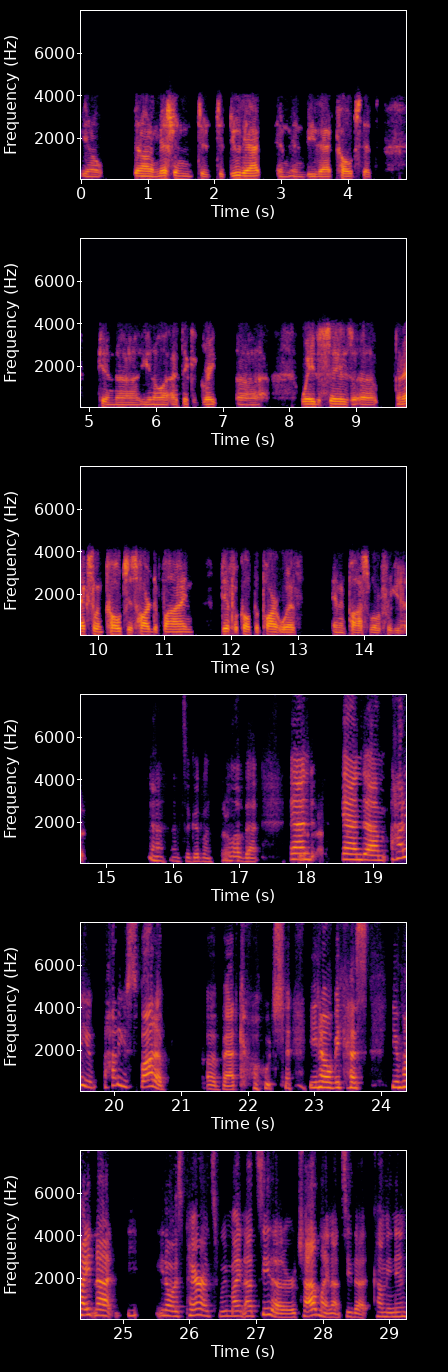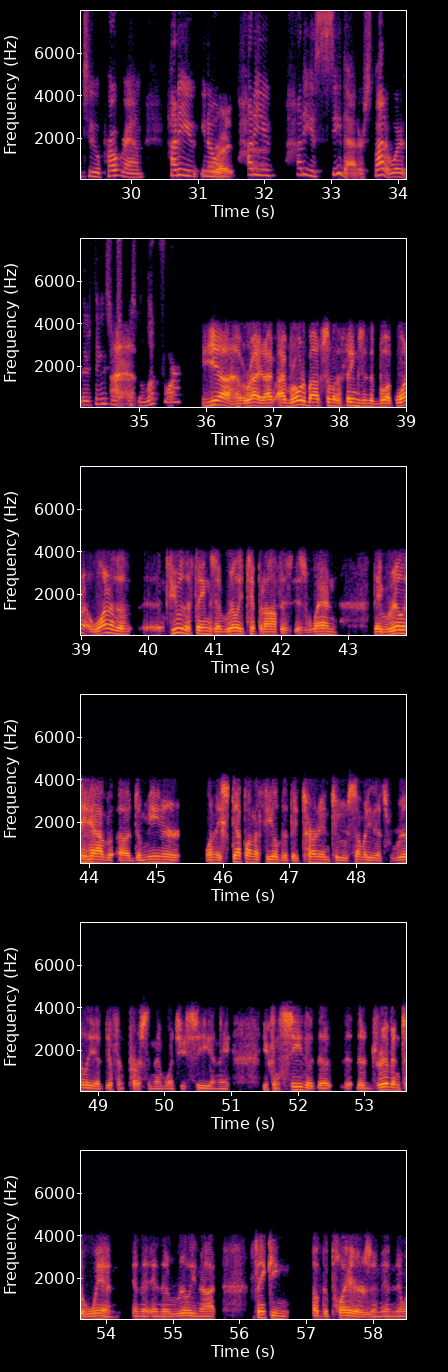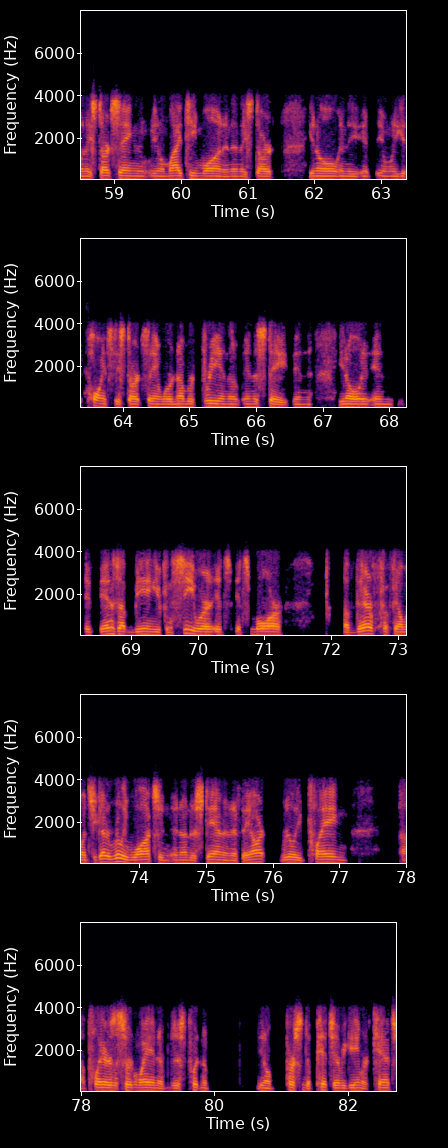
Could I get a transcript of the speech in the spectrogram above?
you know been on a mission to to do that and, and be that coach that can uh, you know I think a great uh, way to say is uh, an excellent coach is hard to find, difficult to part with, and impossible to forget. Yeah, that's a good one. I love that. And yeah. and um, how do you how do you spot a a bad coach? you know, because you might not you know as parents we might not see that or a child might not see that coming into a program how do you you know right. how do you how do you see that or spot it? What are there things you're supposed to look for? Yeah right. I, I wrote about some of the things in the book. One one of the few of the things that really tip it off is is when they really have a demeanor when they step on the field that they turn into somebody that's really a different person than what you see and they you can see that they're, they're driven to win and, they, and they're really not thinking of the players. And, and when they start saying you know my team won and then they start you know in the know, when you get points they start saying we're number three in the in the state. And you know and it ends up being you can see where it's it's more of their fulfillment. You got to really watch and, and understand. And if they aren't really playing uh, players a certain way and they're just putting a you know person to pitch every game or catch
